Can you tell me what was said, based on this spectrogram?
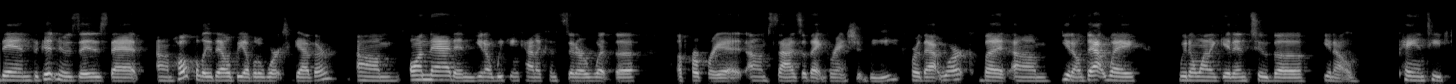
then the good news is that um, hopefully they'll be able to work together um, on that, and you know we can kind of consider what the appropriate um, size of that grant should be for that work. But um, you know that way we don't want to get into the you know paying teach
